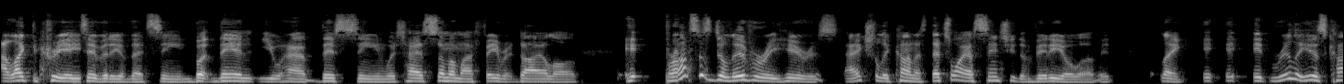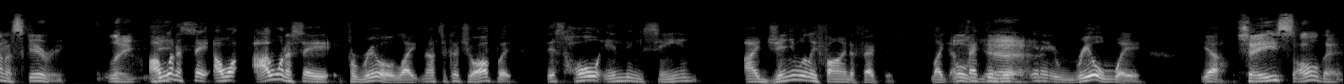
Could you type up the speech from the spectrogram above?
I like the creativity of that scene. But then you have this scene which has some of my favorite dialogue. It, Bronson's delivery here is actually kind of that's why I sent you the video of it. Like it it, it really is kind of scary. Like I want to say, I want, I want to say for real, like not to cut you off, but this whole ending scene, I genuinely find effective, like Oh, effective yeah. in, in a real way. Yeah. chase all that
